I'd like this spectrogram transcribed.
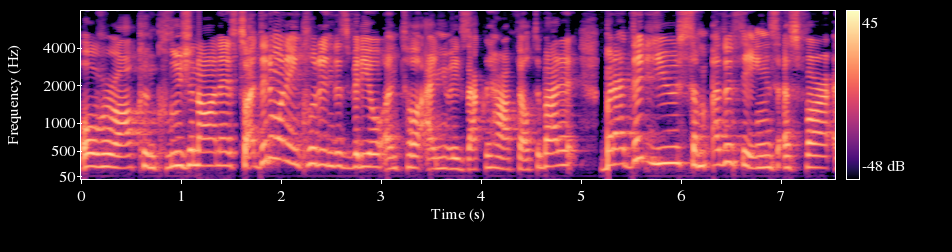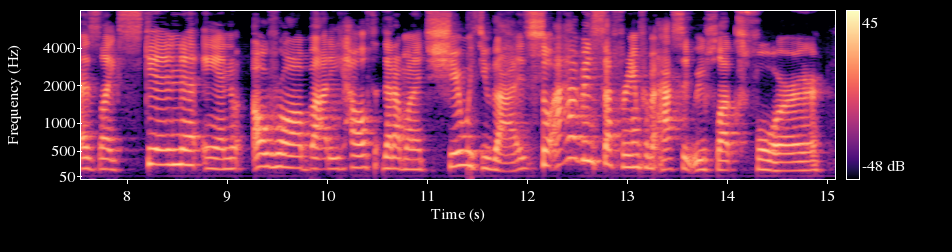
overall conclusion on it. So I didn't want to include it in this video until I knew exactly how I felt about it. But I did use some other things as far as like skin and overall body health that I wanted to share with you guys. So I have been suffering from acid reflux for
